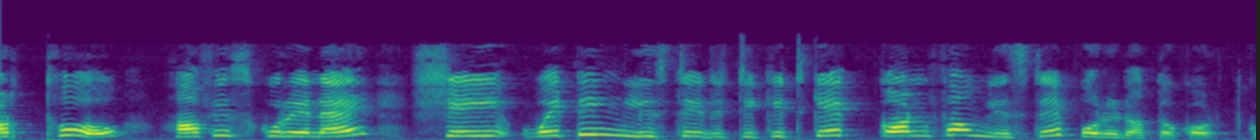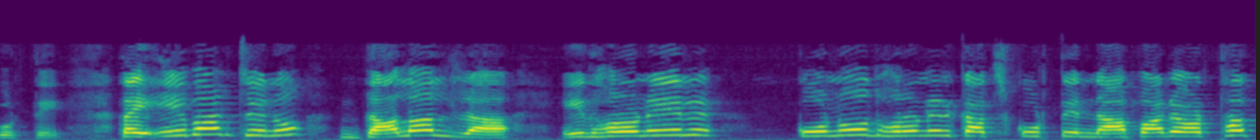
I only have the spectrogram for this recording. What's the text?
অর্থ হাফিজ করে নেয় সেই ওয়েটিং লিস্টের টিকিটকে কনফার্ম লিস্টে পরিণত করতে। তাই এবার যেন দালালরা এ ধরনের কোনো ধরনের কাজ করতে না পারে, অর্থাৎ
